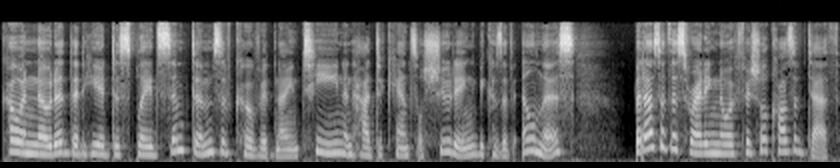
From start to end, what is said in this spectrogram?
Cohen noted that he had displayed symptoms of COVID 19 and had to cancel shooting because of illness, but as of this writing, no official cause of death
